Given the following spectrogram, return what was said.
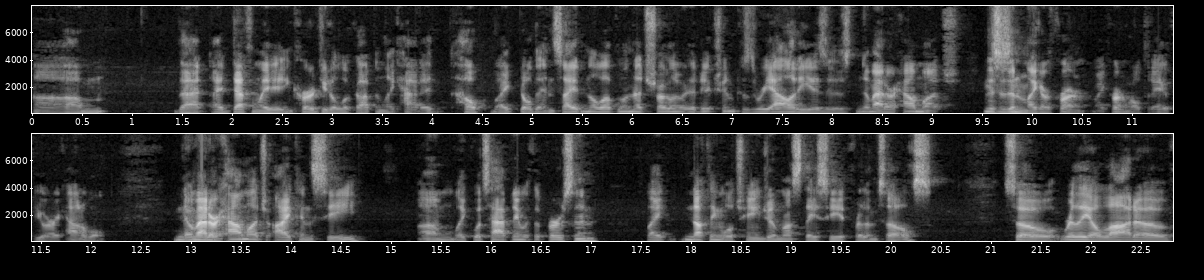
um, that i definitely encourage you to look up and like how to help like build insight in a loved one that's struggling with addiction because the reality is is no matter how much this is in like our current my current role today with you are accountable no matter how much i can see um, like what's happening with a person like nothing will change unless they see it for themselves so really a lot of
